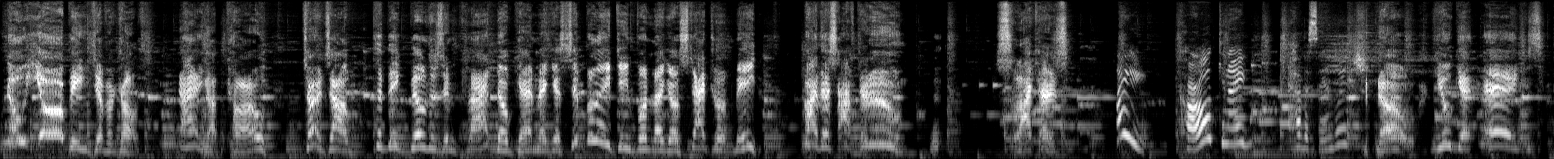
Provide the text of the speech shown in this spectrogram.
No, you're being difficult. Hang up, Carl. Turns out the big builders in Kladno can't make a simple 18 foot Lego statue of me by this afternoon. Slackers. Hi, Carl. Can I have a sandwich? No, you get eggs.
